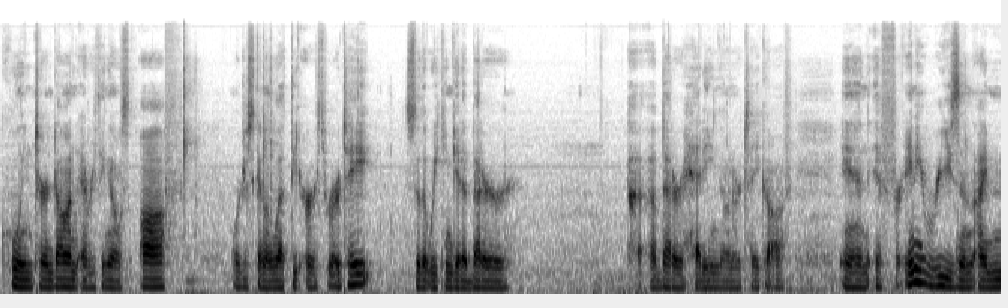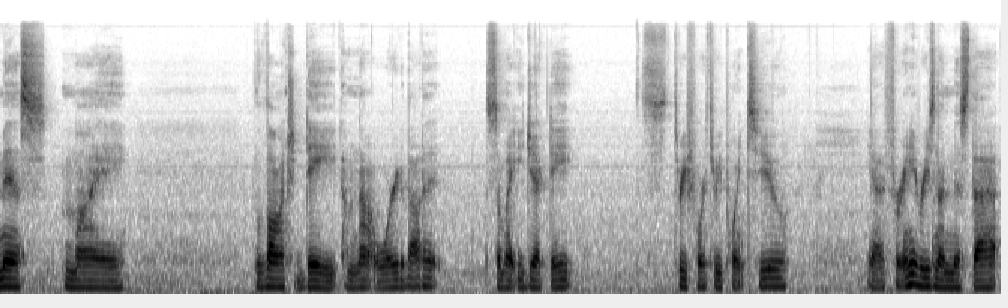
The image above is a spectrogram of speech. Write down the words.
cooling turned on, everything else off. We're just going to let the Earth rotate. so that we can get a better a better heading on our takeoff. And if for any reason I miss my launch date, I'm not worried about it. So my eject date is 343.2. Yeah, for any reason I missed that,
